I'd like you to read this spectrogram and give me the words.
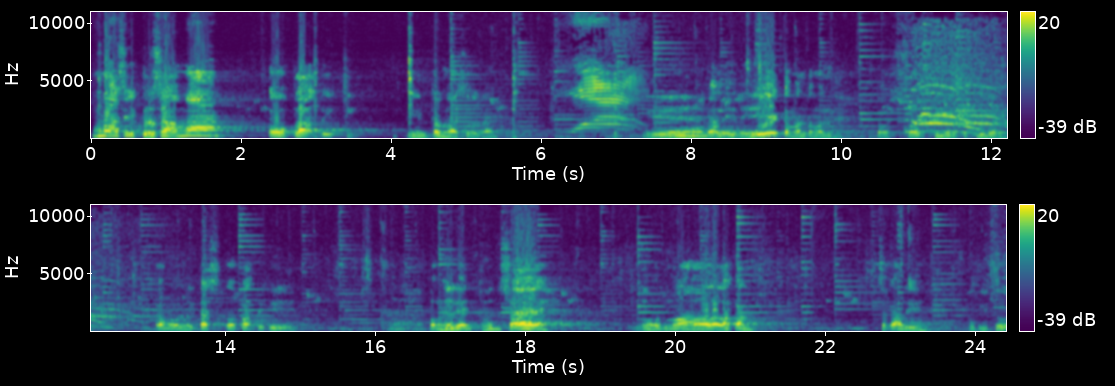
Masih bersama Koplak Tiki Internasional Iya kali ini teman-teman atau sedulur sedulur komunitas Koplak TV nah, penggalian bonsai. Sangat melelahkan sekali. Begitu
